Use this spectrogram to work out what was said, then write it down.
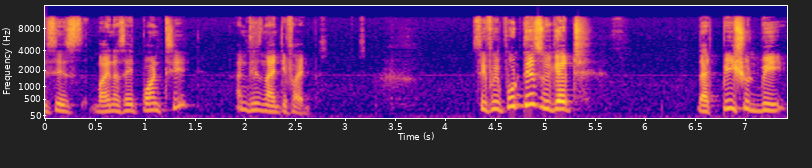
this is minus 8.3 and this is 95. So, if we put this we get that P should be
